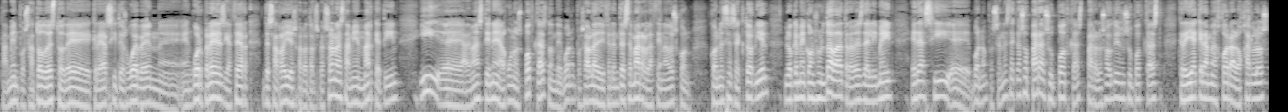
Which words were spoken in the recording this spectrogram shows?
también pues a todo esto de crear sitios web en, eh, WordPress y hacer desarrollos para otras personas, también marketing y eh, además tiene algunos podcasts donde bueno pues habla de diferentes temas relacionados con, con ese sector y él lo que me consultaba a través del email era si eh, bueno pues en este caso para su podcast, para los audios de su podcast creía que era mejor alojarlos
